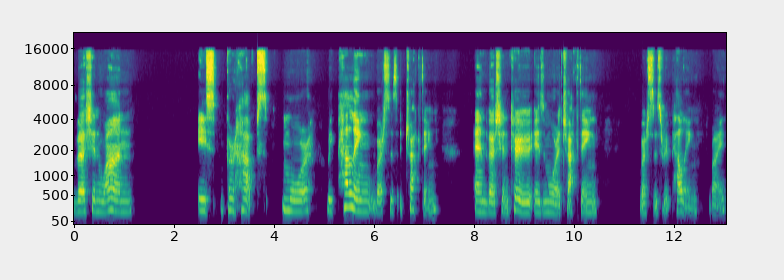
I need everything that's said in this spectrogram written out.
version one is perhaps more repelling versus attracting, and version two is more attracting versus repelling, right?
